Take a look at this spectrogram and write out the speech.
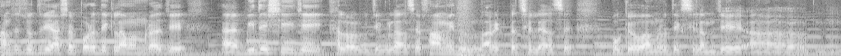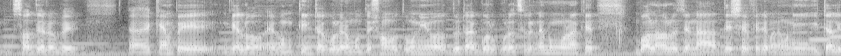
হামজা চৌধুরী আসার পরে দেখলাম আমরা যে বিদেশি যেই খেলোয়াড় যেগুলো আছে, ফাহমিদুল আরেকটা ছেলে আছে, ওকেও আমরা দেখছিলাম যে সৌদি আরবে ক্যাম্পে গেল এবং তিনটা গোলের মধ্যে সম্ভবত উনিও দুটা গোল করেছিলেন এবং ওনাকে বলা হলো যে, না, দেশে ফিরে। মানে উনি ইটালি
